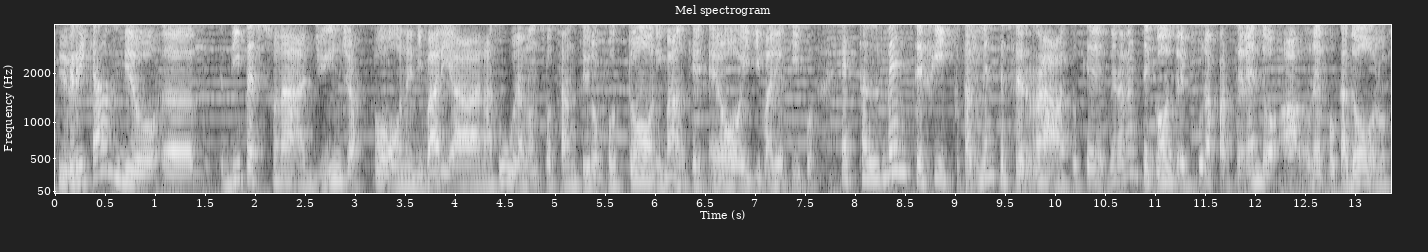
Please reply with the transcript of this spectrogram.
il ricambio eh, di personaggi in Giappone di varia natura, non soltanto i robottoni, ma anche eroi di vario tipo, è talmente fitto, talmente serrato che veramente Goldrake, pur appartenendo a un'epoca d'oro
